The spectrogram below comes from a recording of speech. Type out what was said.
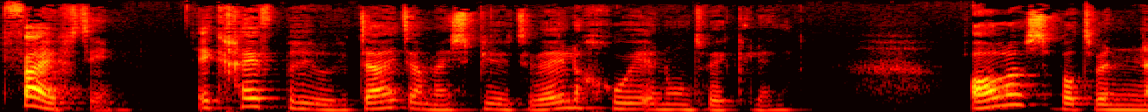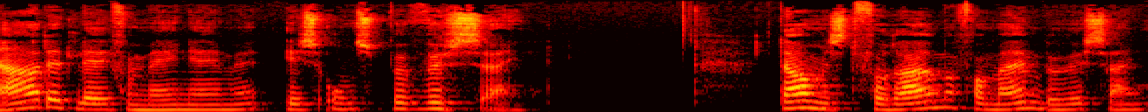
15. Ik geef prioriteit aan mijn spirituele groei en ontwikkeling. Alles wat we na dit leven meenemen is ons bewustzijn. Daarom is het verruimen van mijn bewustzijn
